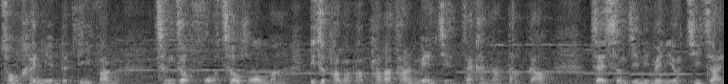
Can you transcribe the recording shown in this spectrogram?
从很远的地方乘着火车火马，一直跑跑跑跑到他的面前，在看他祷告。在圣经里面有记载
